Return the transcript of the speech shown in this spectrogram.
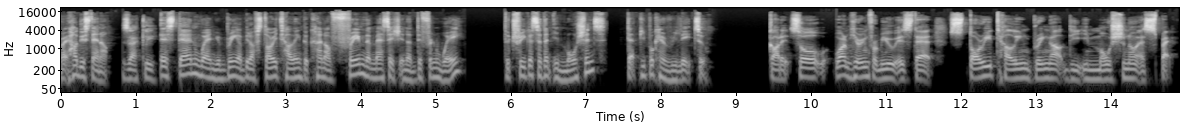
right, how do you stand out? Exactly. It's then when you bring a bit of storytelling to kind of frame the message in a different way to trigger certain emotions that people can relate to. Got it. So what I'm hearing from you is that storytelling bring out the emotional aspect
